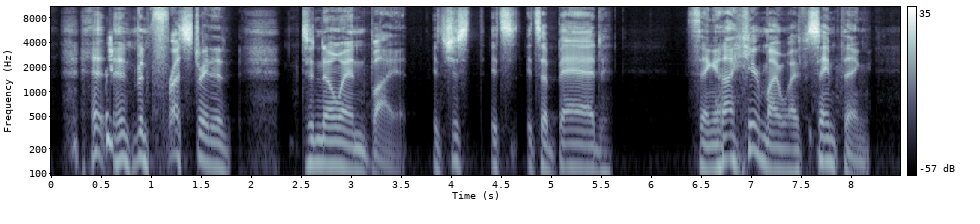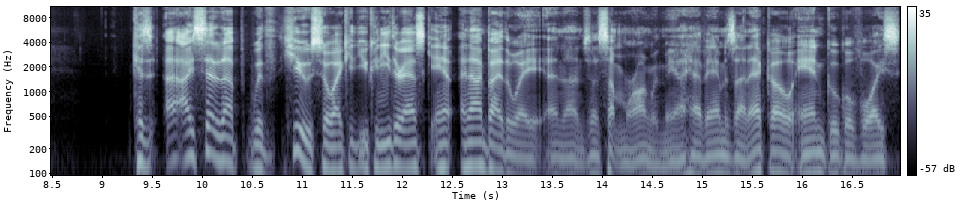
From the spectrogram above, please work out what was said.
and been frustrated to no end by it. It's just it's it's a bad thing, and I hear my wife same thing. Because I set it up with Hue, so I could you could either ask, and I by the way, and uh, something wrong with me. I have Amazon Echo and Google Voice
